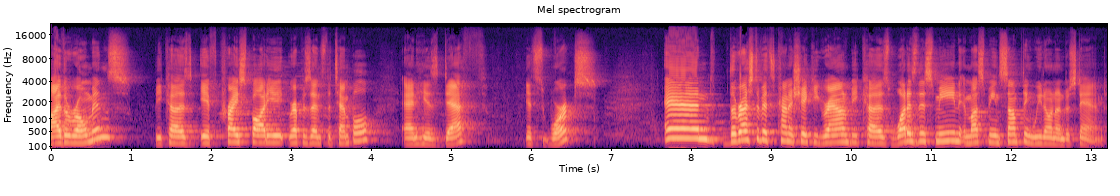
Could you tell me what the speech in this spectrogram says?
by the Romans, because if Christ's body represents the temple and his death, its works. And the rest of it's kind of shaky ground because what does this mean? It must mean something we don't understand.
